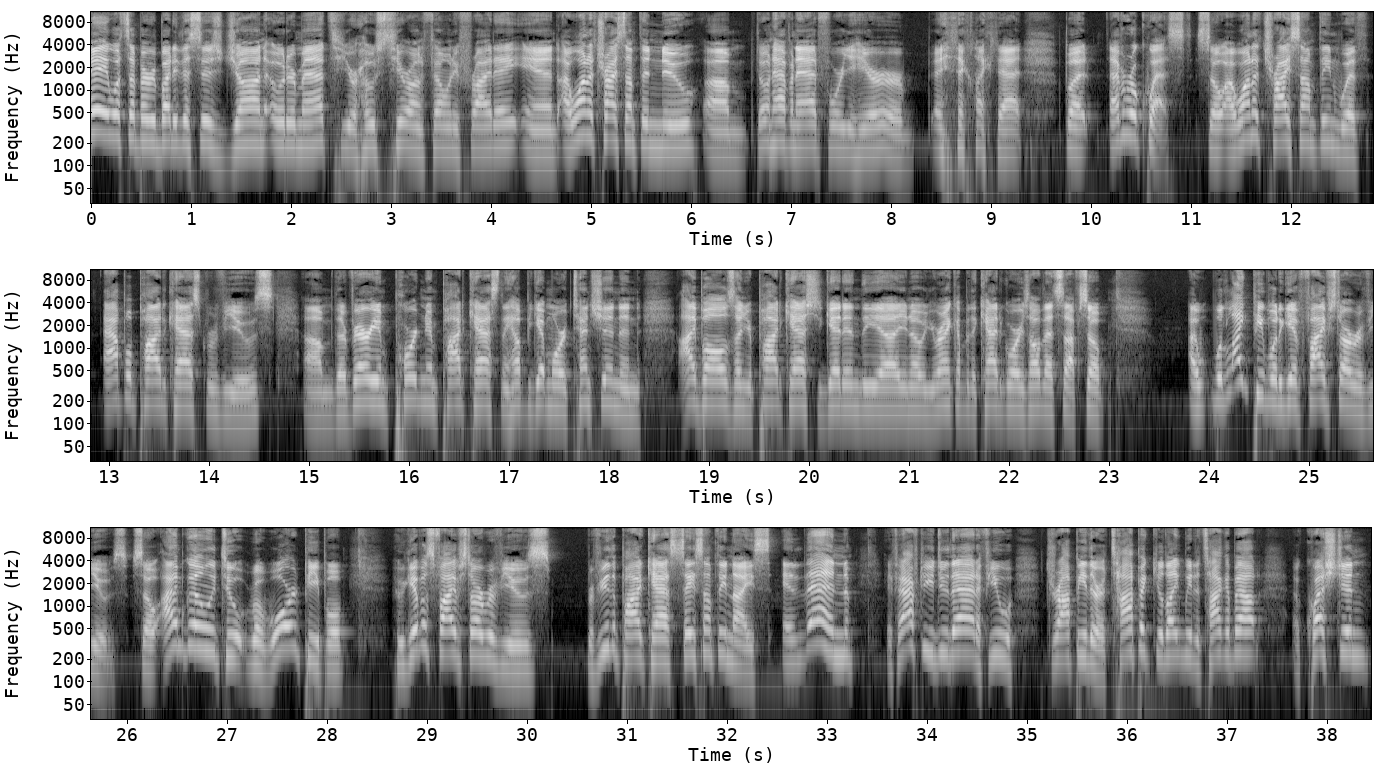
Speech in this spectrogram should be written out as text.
Hey, what's up, everybody? This is John Odermatt, your host here on Felony Friday, and I want to try something new. Um, don't have an ad for you here or anything like that, but I have a request. So I want to try something with Apple Podcast reviews. Um, they're very important in podcasts, and they help you get more attention and eyeballs on your podcast. You get in the, uh, you know, you rank up in the categories, all that stuff. So I would like people to give five star reviews. So I'm going to reward people who give us five star reviews, review the podcast, say something nice, and then if after you do that, if you drop either a topic you'd like me to talk about, a question,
